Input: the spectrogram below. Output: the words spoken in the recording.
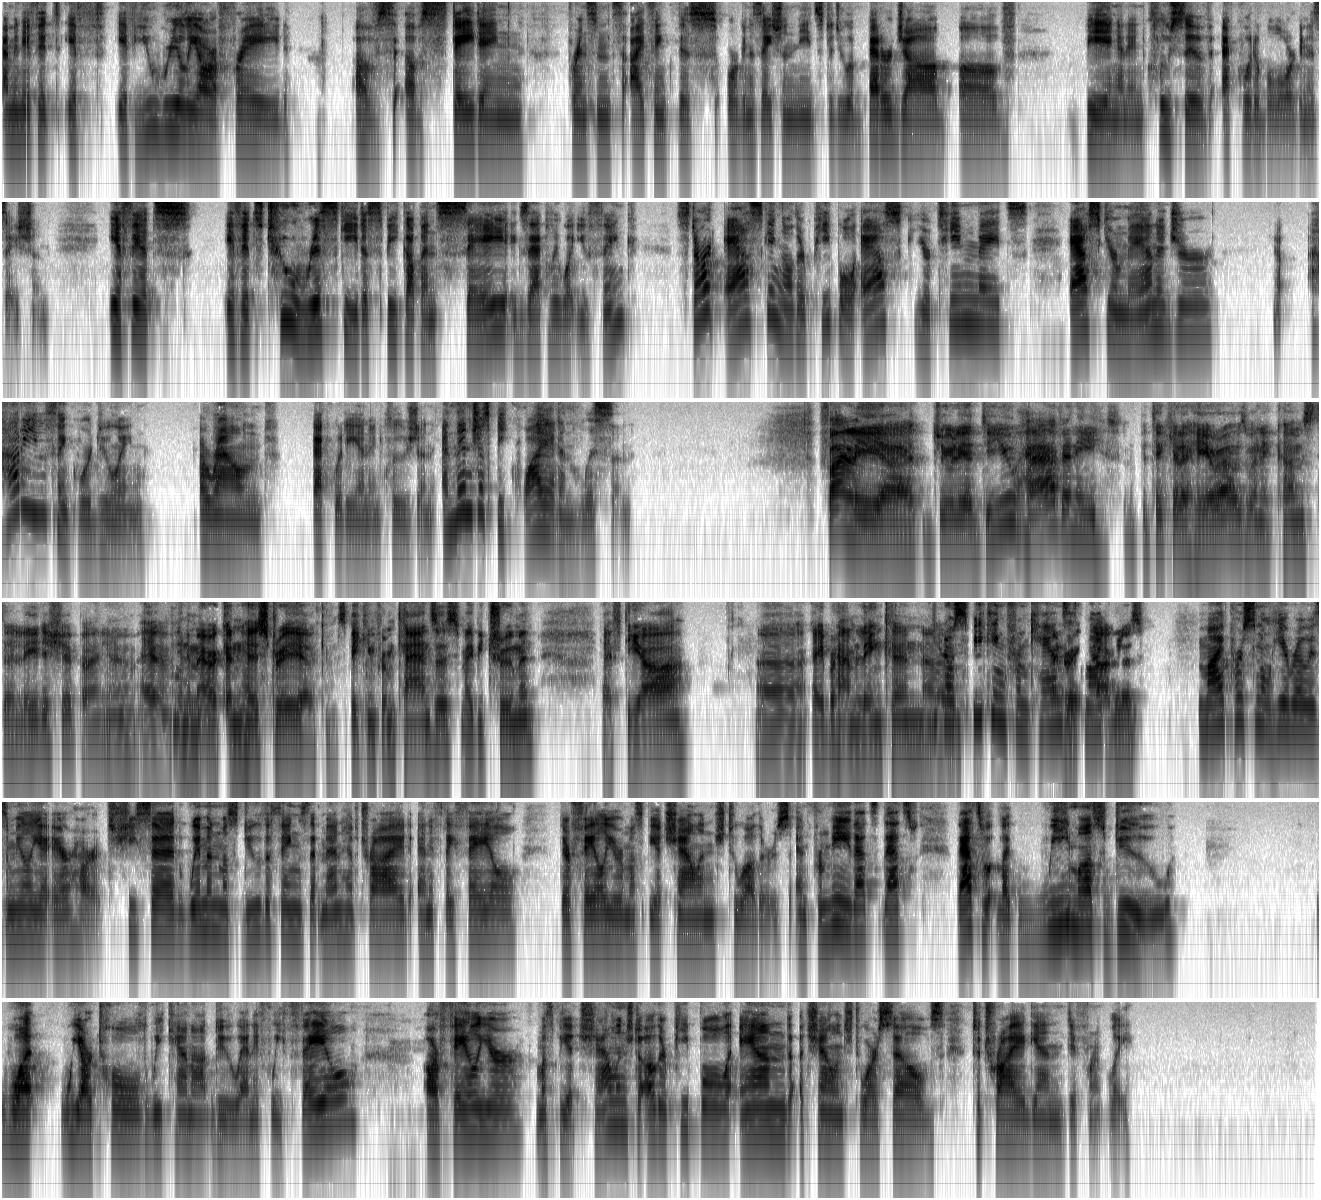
i mean if it's if if you really are afraid of of stating for instance i think this organization needs to do a better job of being an inclusive equitable organization. If it's if it's too risky to speak up and say exactly what you think start asking other people. Ask your teammates. Ask your manager how do you think we're doing around equity and inclusion? And then just be quiet and listen. Finally, uh, Julia, do you have any sort of particular heroes when it comes to leadership? Uh, you know, in hmm. American history, uh, speaking from Kansas, maybe Truman, FDR, uh, Abraham Lincoln. You know, um, speaking from Kansas, my, Douglas my personal hero is Amelia Earhart. She said women must do the things that men have tried, and if they fail, their failure must be a challenge to others. And for me, that's that's that's what like we must do what we are told we cannot do. And if we fail, Our failure must be a challenge to other people and a challenge to ourselves to try again differently.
